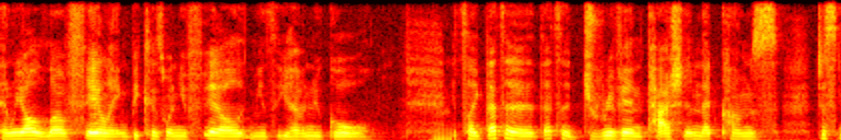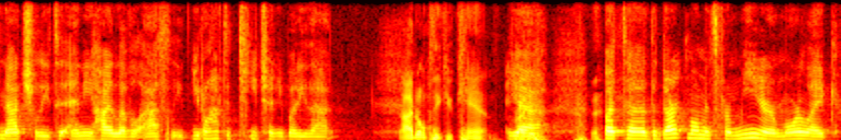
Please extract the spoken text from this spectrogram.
and we all love failing because when you fail, it means that you have a new goal. It's like that's a that's a driven passion that comes just naturally to any high level athlete. You don't have to teach anybody that. I don't think you can. Yeah, right? but uh, the dark moments for me are more like,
